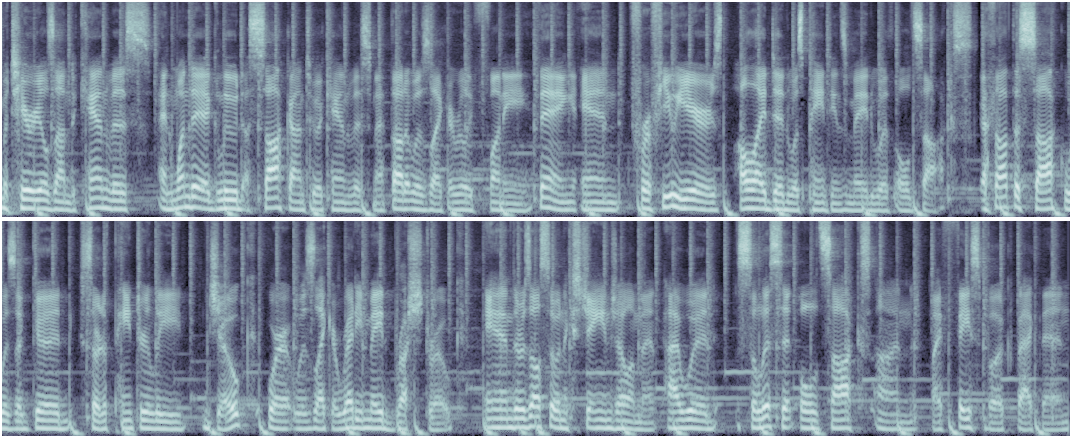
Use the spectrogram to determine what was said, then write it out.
materials onto canvas, and one day I glued a sock onto a canvas and I thought it was like a really funny thing. And for a few years, all I did was paintings made with old socks. I thought the sock was a good sort of painterly joke where it was like a ready-made brushstroke. And there was also an exchange element. I would solicit old socks on my Facebook back then,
